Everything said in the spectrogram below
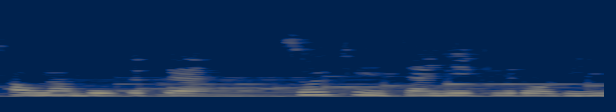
ခြောက်လန့်ဖို့တက်တက်စွန့်ထင်ကြံရည်ခဲ့တော်သည်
